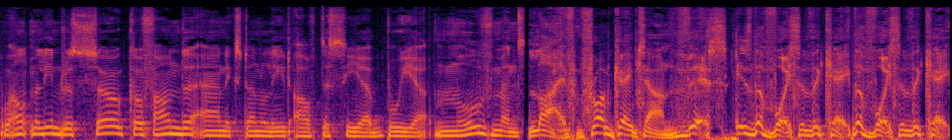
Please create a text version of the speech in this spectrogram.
Well, Melinda Rossouw, co-founder and external lead of the Siyabuya movement. Live from Cape Town, this is the voice of the Cape. The voice of the Cape.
